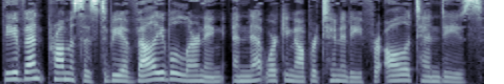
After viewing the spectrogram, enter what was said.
The event promises to be a valuable learning and networking opportunity for all attendees.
